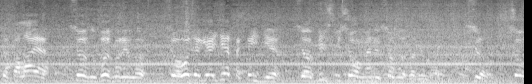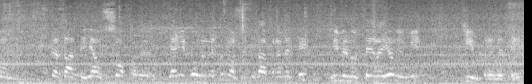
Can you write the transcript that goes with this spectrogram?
все палає, все вигоріло. Все, от як я є, так і є. Все, більш нічого в мене все вигоріло. Все, що вам сказати, я в шокові. Я ніколи не думав, що туди прилетить, іменно в цей район і в мій дім прилетить.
